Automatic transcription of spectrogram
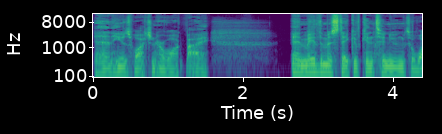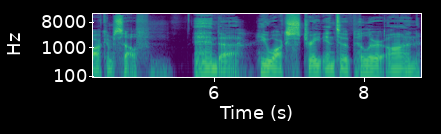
And he was watching her walk by and made the mistake of continuing to walk himself. And uh, he walked straight into a pillar on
